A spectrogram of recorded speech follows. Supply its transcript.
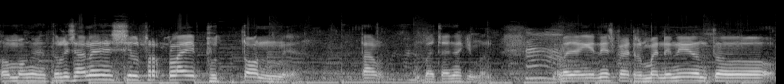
omongnya. Tulisannya silver play button ya. Kita bacanya gimana? Ah, kalau yang ini Spiderman ini untuk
